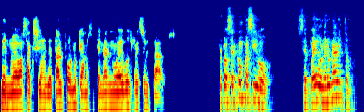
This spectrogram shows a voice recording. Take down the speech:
de nuevas acciones, de tal forma que vamos a tener nuevos resultados. Bro, ser compasivo, ¿se puede volver un hábito?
